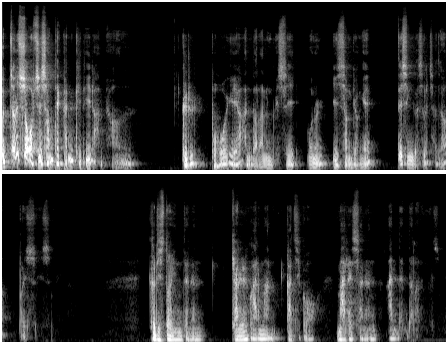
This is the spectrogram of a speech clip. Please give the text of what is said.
어쩔 수 없이 선택한 길이라면 그를 보호해야 한다는 것이 오늘 이 성경의 뜻인 것을 찾아볼 수 있습니다. 그리스도인들은 결과만 가지고 말해서는 안 된다는 것입니다.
